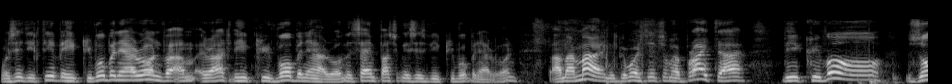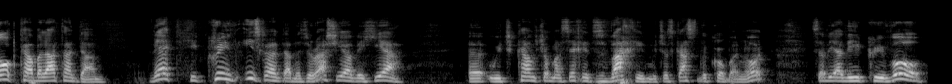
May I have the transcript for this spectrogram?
When it says "Yichtiv v'hikrivo b'nei Aaron," v'am- right, v'hikrivo b'nei Aaron, the same pasuk that says "v'hikrivo b'nei Aaron." V'amar mar, and the Gemara says from a brighter, "V'hikrivo zo Kabbalat adam." That hikriv is Kabbalat adam. There's a Rashi over here, uh, which comes from Masechet Zvachim, which discusses the korbanot. So we have v'hikrivo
